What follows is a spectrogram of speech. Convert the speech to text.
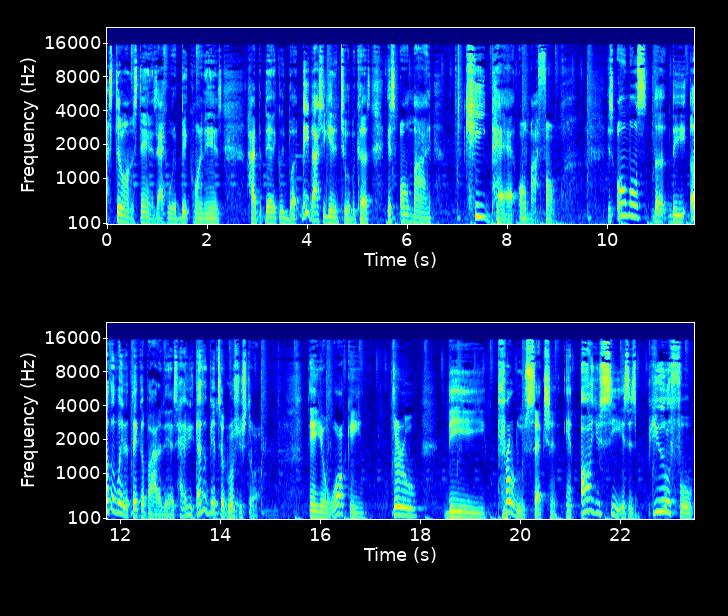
I still don't understand exactly what a Bitcoin is hypothetically, but maybe I should get into it because it's on my keypad on my phone. It's almost the the other way to think about it is have you ever been to a grocery store and you're walking through the produce section and all you see is this beautiful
